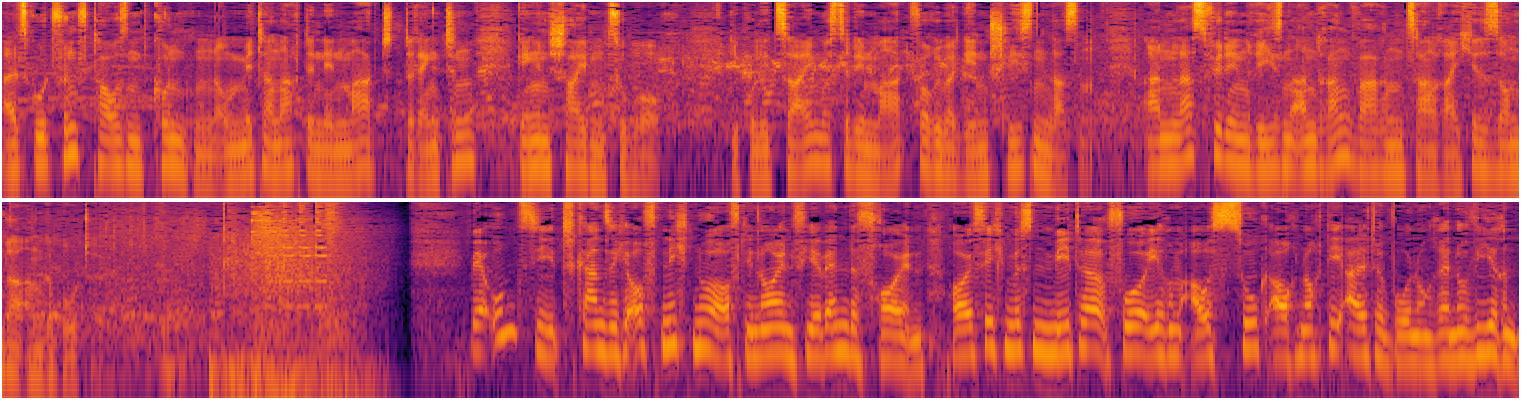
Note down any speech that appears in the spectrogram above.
Als gut 5000 Kunden um Mitternacht in den Markt drängten, gingen Scheiben zu Bruch. Die Polizei musste den Markt vorübergehend schließen lassen. Anlass für den Riesenandrang waren zahlreiche Sonderangebote. Wer umzieht, kann sich oft nicht nur auf die neuen vier Wände freuen. Häufig müssen Mieter vor ihrem Auszug auch noch die alte Wohnung renovieren.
